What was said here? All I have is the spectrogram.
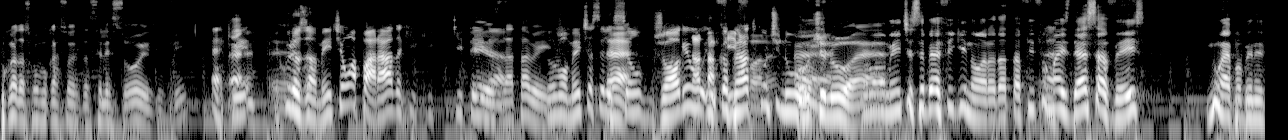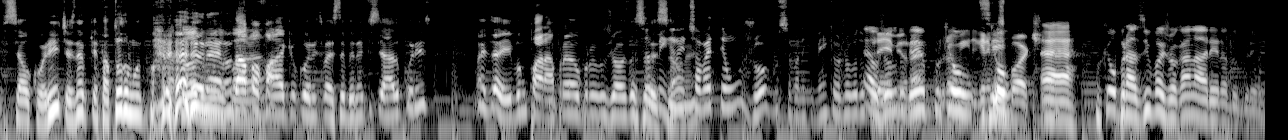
Por causa das convocações das seleções, enfim. É que, curiosamente, é uma parada que, que, que tem. né? Exatamente. Normalmente a seleção joga e o, e o campeonato FIFA, né? continua. Continua, é. Normalmente a CBF ignora a data FIFA, É. mas dessa vez não é pra beneficiar o Corinthians, né? Porque tá todo mundo parando, todo né? mundo Não dá pra parando. falar que o Corinthians vai ser beneficiado por isso. Mas aí vamos parar para os jogos da Se eu não me seleção. engano, a gente né? só vai ter um jogo semana que vem, que é o jogo do É, o Grêmio. jogo do Grêmio, né? porque o o- Grêmio o- Sport. né? É, Porque o Brasil vai jogar na arena do Grêmio.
